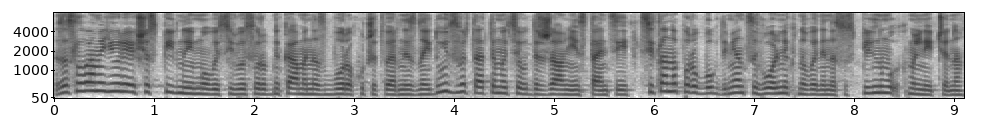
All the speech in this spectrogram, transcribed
За словами Юрія, якщо спільної мови з сільгоспвиробниками на зборах у четвер не знайдуть, звертатимуться у державні інстанції. Світлана Поробок, Дем'ян Цегольник. Новини на Суспільному. Хмельниччина.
